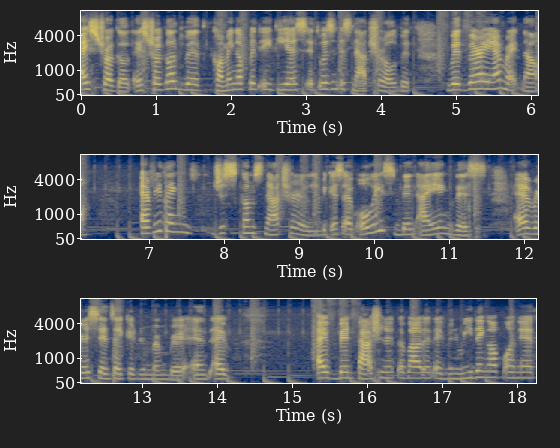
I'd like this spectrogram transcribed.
i struggled i struggled with coming up with ideas it wasn't as natural but with where i am right now everything just comes naturally because I've always been eyeing this ever since I could remember and I've I've been passionate about it. I've been reading up on it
